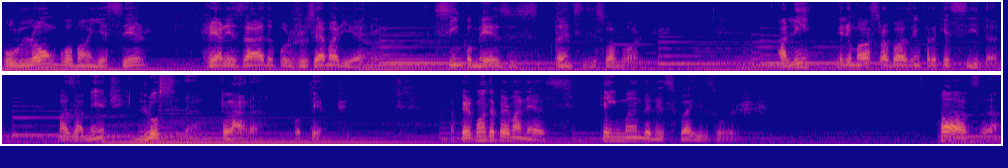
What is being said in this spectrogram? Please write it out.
O Longo Amanhecer, realizado por José Mariani, cinco meses antes de sua morte. Ali, ele mostra a voz enfraquecida, mas a mente lúcida, clara, potente. A pergunta permanece: quem manda nesse país hoje? Rosa,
